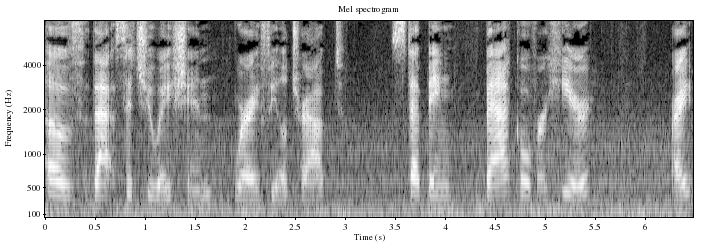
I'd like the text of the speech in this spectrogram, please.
of that situation where I feel trapped, stepping back over here, right?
